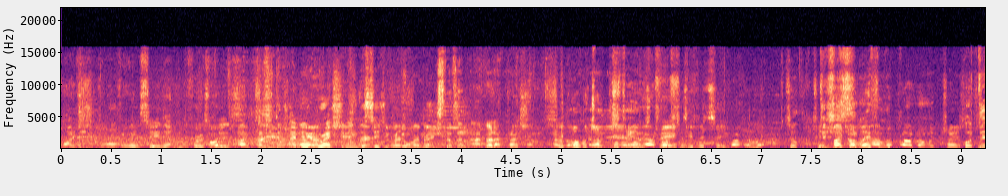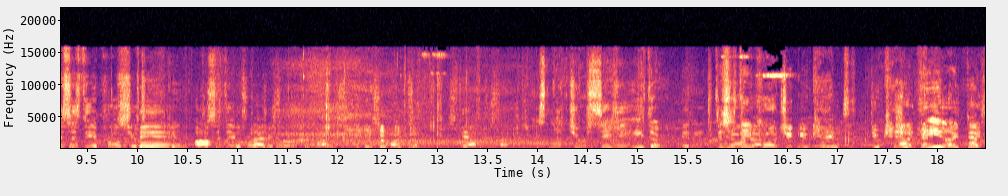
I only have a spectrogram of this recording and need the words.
why did you come over here and say that in the first place? I'm This is the just- kind of aggression in the city we don't need. Aggression. What we're talking Stay about off is creativity. So This I is don't away have from a problem with creativity. But this is the approach you're taking. This is the the approach you're taking. Mine is quantum. Stay off the statue. It's not your city either. This is the approach you, you can't you can't can't- be like this.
